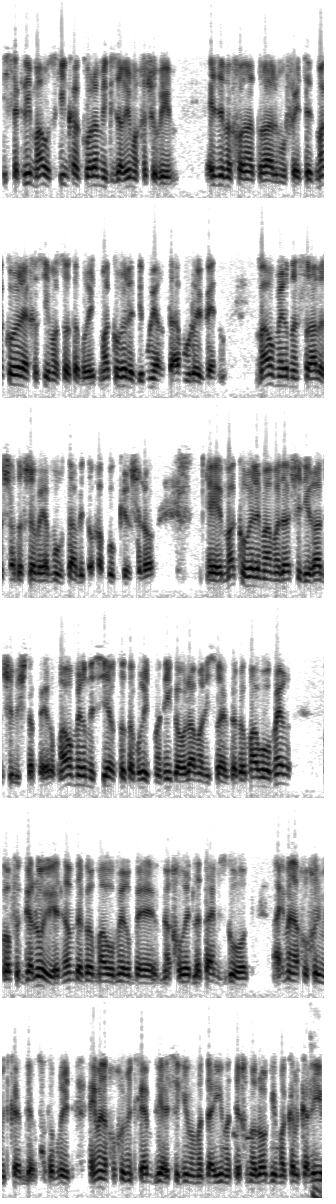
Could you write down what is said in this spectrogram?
תסתכלי מה עוסקים כאן כל המגזרים החשובים, איזה מכונת רעל מופצת, מה קורה ליחסים עם ארה"ב, מה קורה לדימוי הרתעה מול אויבינו, מה אומר נסראללה שעד עכשיו היה מורתע בתוך הבונקר שלו, אה, מה קורה למעמדה של איראן שמשתפר, מה אומר נשיא הברית, מנהיג העולם על ישראל, מדבר מה הוא אומר באופן גלוי, אני לא מדבר מה הוא אומר מאחורי דלתיים סגורות. האם אנחנו יכולים להתקיים בלי ארצות הברית? האם אנחנו יכולים להתקיים בלי ההישגים המדעיים, הטכנולוגיים, הכלכליים,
